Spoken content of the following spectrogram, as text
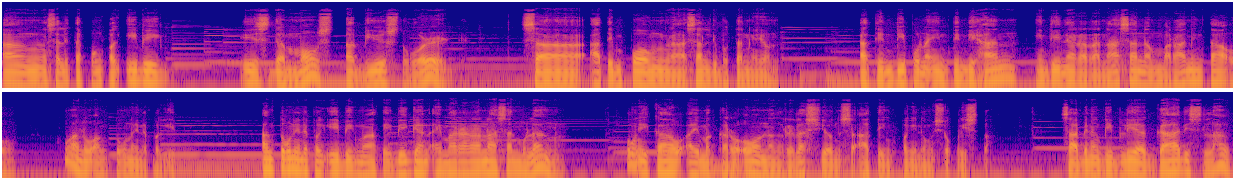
ang salita pong pag-ibig is the most abused word sa ating pong uh, sanlibutan ngayon at hindi po naintindihan, hindi nararanasan ng maraming tao kung ano ang tunay na pag-ibig. Ang tunay na pag-ibig mga kaibigan ay mararanasan mo lang kung ikaw ay magkaroon ng relasyon sa ating Panginoong Kristo. Sabi ng Biblia, God is love.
